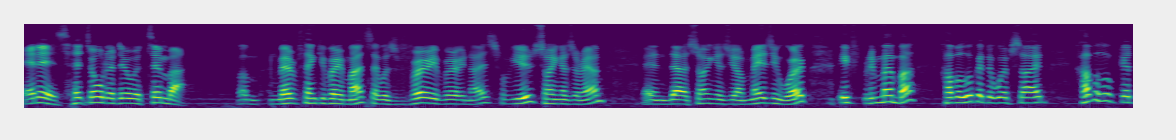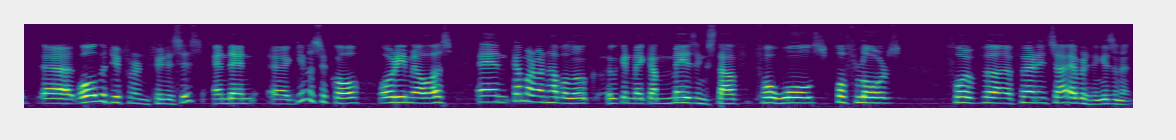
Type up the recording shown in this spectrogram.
It is. It's all to do with timber. Um, Merv, thank you very much. That was very, very nice of you showing us around and uh, showing us your amazing work. If remember, have a look at the website, have a look at uh, all the different finishes, and then uh, give us a call or email us and come around have a look. We can make amazing stuff for walls, for floors, for uh, furniture, everything, isn't it?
